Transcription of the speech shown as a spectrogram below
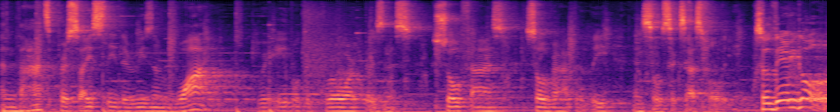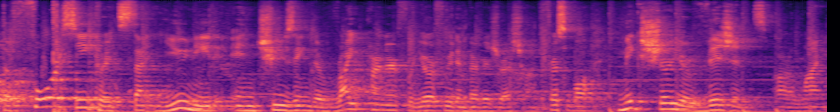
And that's precisely the reason why we're able to grow our business so fast, so rapidly, and so successfully. So there you go, the four secrets that you need in choosing the right partner for your food and beverage restaurant. First of all, make sure your visions are aligned.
